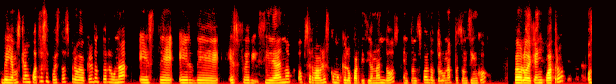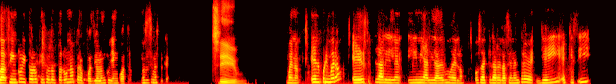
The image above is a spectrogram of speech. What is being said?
veíamos que eran cuatro supuestos, pero veo que el doctor Luna, este, el de esfericidad no observables como que lo particiona en dos, entonces para el doctor Luna pues son cinco, pero lo dejé en cuatro. O sea, sí incluí todo lo que dijo el doctor Luna, pero pues yo lo incluí en cuatro. No sé si me expliqué. Sí, Bueno, el primero es la line- linealidad del modelo, o sea que la relación entre y, xy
